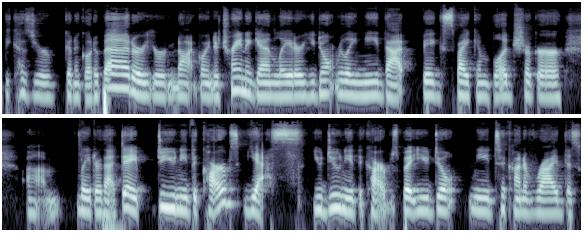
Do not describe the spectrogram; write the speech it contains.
because you're going to go to bed or you're not going to train again later you don't really need that big spike in blood sugar um, later that day. Do you need the carbs? Yes you do need the carbs but you don't need to kind of ride this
